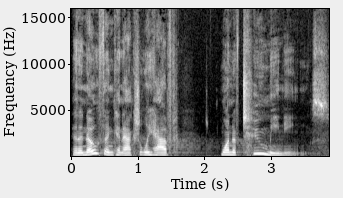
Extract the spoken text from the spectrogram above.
And anothen can actually have one of two meanings.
